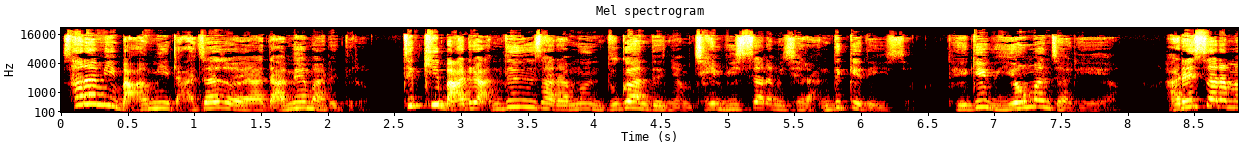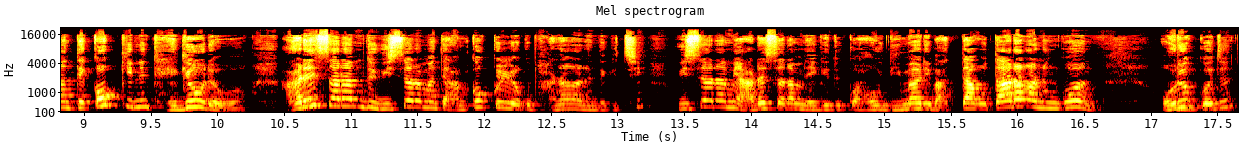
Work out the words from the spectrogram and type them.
사람이 마음이 낮아져야 남의 말을 들어. 특히 말을 안 듣는 사람은 누가 안 듣냐면 제일 윗사람이 제일 안 듣게 돼 있어. 되게 위험한 자리예요. 아랫사람한테 꺾기는 되게 어려워. 아랫사람도 윗사람한테 안 꺾으려고 반항하는데 그치? 윗사람이 아랫사람 얘기 듣고 아우 네 말이 맞다고 따라가는 건 어렵거든?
